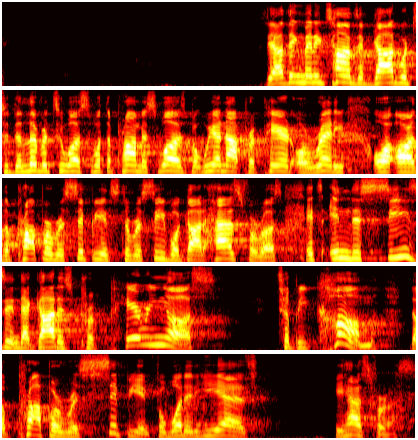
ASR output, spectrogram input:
See, I think many times if God were to deliver to us what the promise was, but we are not prepared or ready or are the proper recipients to receive what God has for us, it's in this season that God is preparing us to become the proper recipient for what it he has he has for us.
